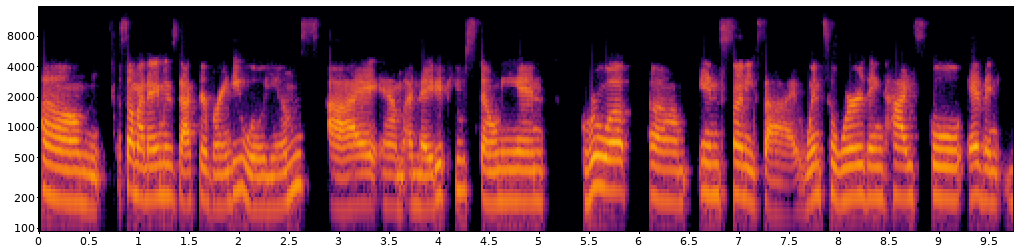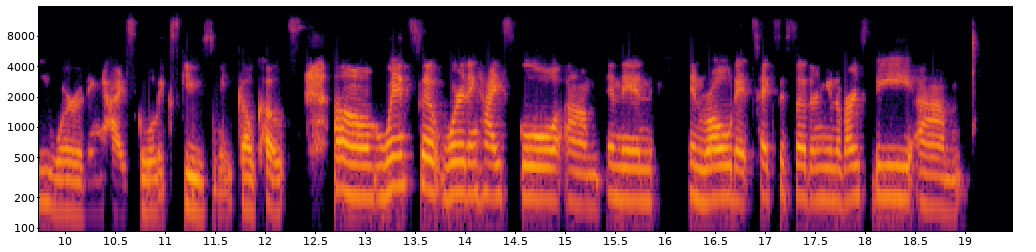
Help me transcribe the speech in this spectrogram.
Um, so my name is Dr. Brandy Williams. I am a native Houstonian, grew up um, in Sunnyside, went to Worthing High School, Evan E. Worthing High School, excuse me, go Colts. Um, went to Worthing High School um, and then enrolled at Texas Southern University, um,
